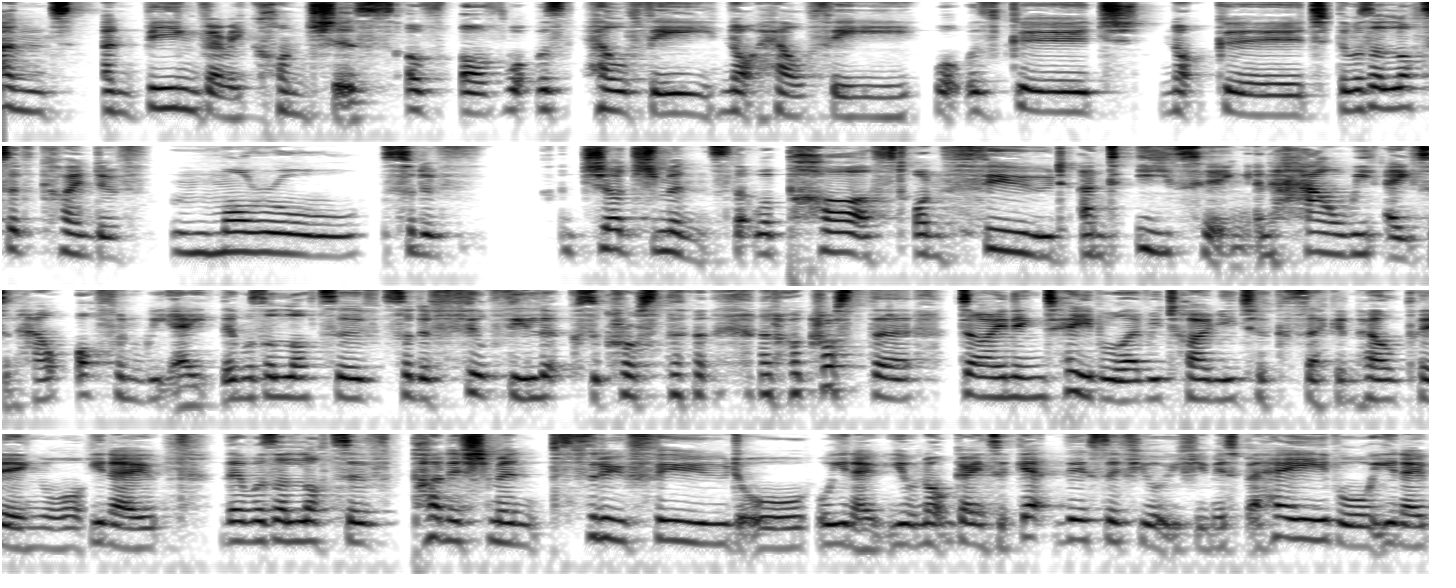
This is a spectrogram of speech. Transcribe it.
and and being very conscious of of what was healthy, not healthy, what was good, not good. There was a lot of kind of moral sort of judgments that were passed on food and eating and how we ate and how often we ate. There was a lot of sort of filthy looks across the and across the dining table every time you took a second helping or, you know, there was a lot of punishment through food or, or, you know, you're not going to get this if you if you misbehave or, you know,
